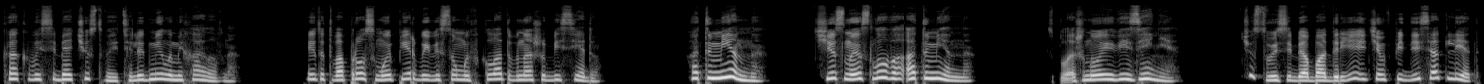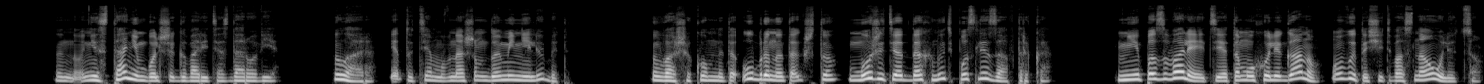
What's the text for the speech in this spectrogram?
Как вы себя чувствуете, Людмила Михайловна? Этот вопрос мой первый весомый вклад в нашу беседу. Отменно. Честное слово, отменно. Сплошное везение. Чувствую себя бодрее, чем в 50 лет. Но не станем больше говорить о здоровье. Лара, эту тему в нашем доме не любят. Ваша комната убрана, так что можете отдохнуть после завтрака. Не позволяйте этому хулигану вытащить вас на улицу.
